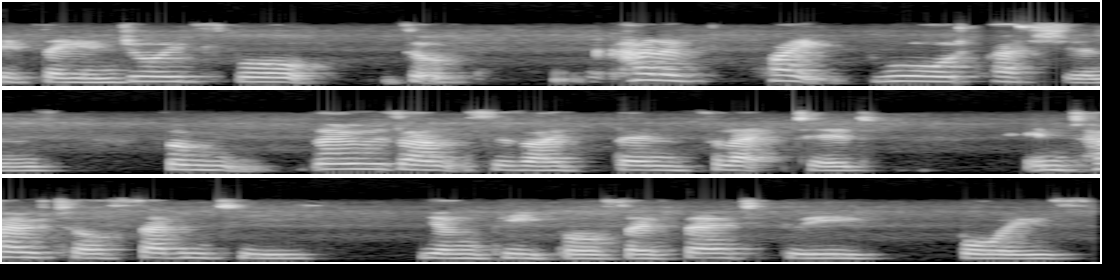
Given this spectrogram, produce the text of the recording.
if they enjoyed sport, sort of kind of quite broad questions. From those answers, I then selected in total 70 young people, so 33 boys,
